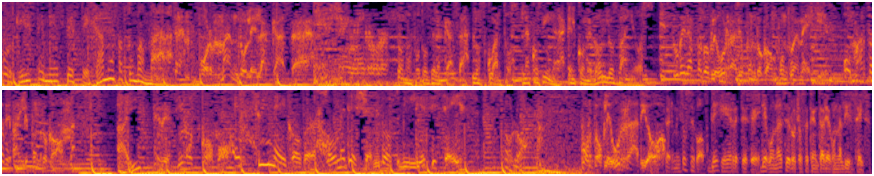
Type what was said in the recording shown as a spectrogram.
Porque este mes festejamos a tu mamá transformándole la casa. Extreme Makeover. Toma fotos de la casa, los cuartos, la cocina, el comedor y los baños. Y súbelas a wradio.com.mx o martadebaile.com. Ahí te decimos cómo. Extreme Makeover Home Edition 2016. Solo por W Radio. Permiso Segov, DGRTC, diagonal 0870, diagonal 16.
